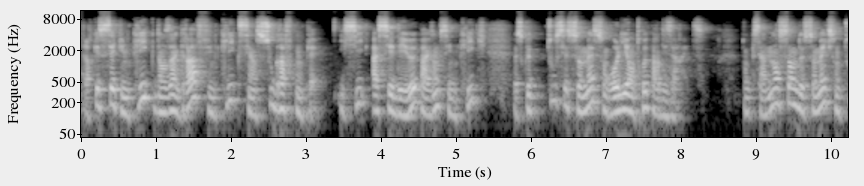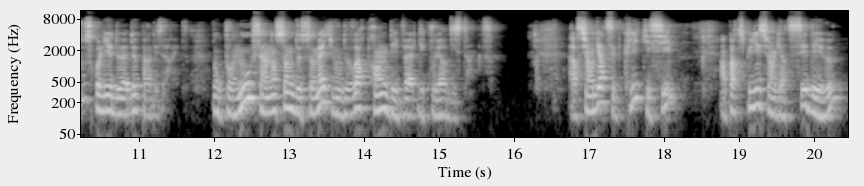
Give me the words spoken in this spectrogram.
Alors qu'est-ce que c'est qu'une clique? Dans un graphe, une clique c'est un sous-graphe complet. Ici, ACDE, par exemple, c'est une clique, parce que tous ces sommets sont reliés entre eux par des arêtes. Donc c'est un ensemble de sommets qui sont tous reliés deux à deux par des arêtes. Donc pour nous, c'est un ensemble de sommets qui vont devoir prendre des, des couleurs distinctes. Alors si on regarde cette clique ici, en particulier si on regarde CDE,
